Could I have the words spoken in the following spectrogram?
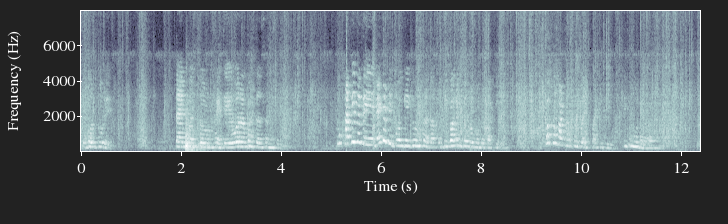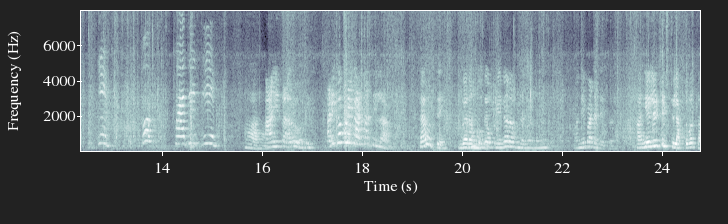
ते भरपूर आहे टाइमपास करून खायचे वरण भात सांगते तू. खाते ना ते? नाही का ते पोंगे घेऊन खात आपण? ती तेवढं मोठं पाकिट. फक्त पन्नास रुपये पाकिट. किती मोठं हा हा. आणि चालू होती. आणि कपडे काढणार तिला. काय होते? गरम होते कपडे गरम झाले. आणि द्यायचं हा हे लय टेस्टी लागतं बरं का.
